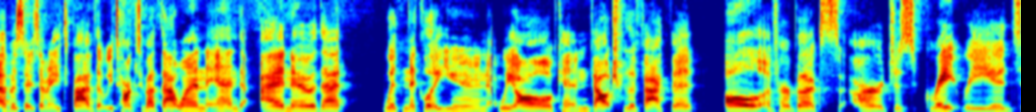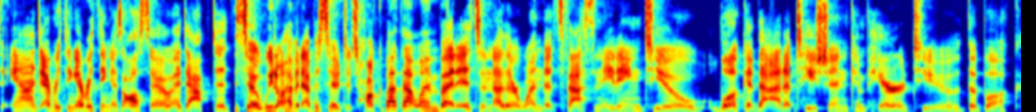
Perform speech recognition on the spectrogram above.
episode 75 that we talked about that one and I know that with Nicola Yoon we all can vouch for the fact that all of her books are just great reads and everything everything is also adapted. So we don't have an episode to talk about that one but it's another one that's fascinating to look at the adaptation compared to the book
